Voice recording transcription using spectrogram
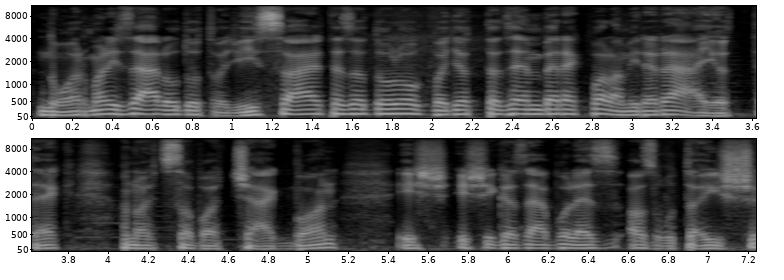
normalizálódott, vagy visszaállt ez a dolog, vagy ott az emberek valamire rájöttek a nagy szabadságban, és, és igazából ez azóta is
